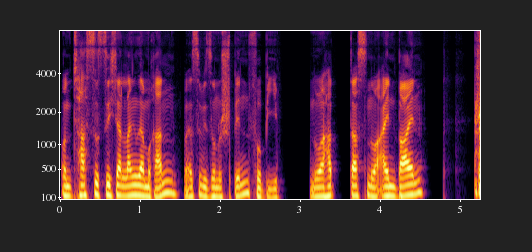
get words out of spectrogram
und tastest dich dann langsam ran, weißt du, wie so eine Spinnenphobie. Nur hat das nur ein Bein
